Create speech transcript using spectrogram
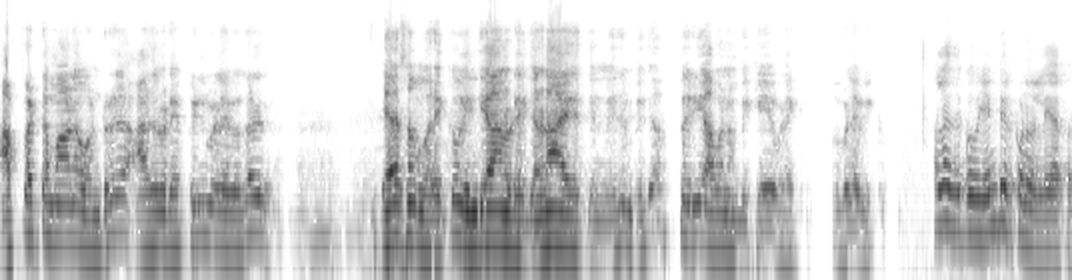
அப்பட்டமான ஒன்று. அதனுடைய பின்விளைவுகள் தேசம் வரைக்கும் இந்தியாவுடைய ஜனநாயகத்தின் மீது மிகப்பெரிய அவநம்பிக்கையை விளைக்கும் விளைவிக்கும். அல்ல இதுக்கு எண்டு இருக்கணும் இல்லையா? இப்போ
